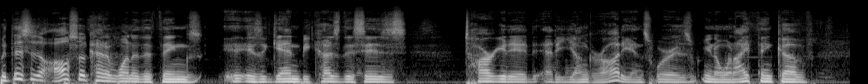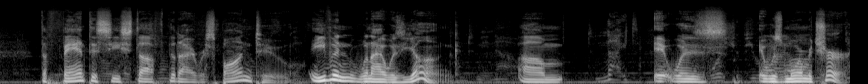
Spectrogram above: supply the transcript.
But this is also kind of one of the things i- is again because this is targeted at a younger audience. Whereas you know when I think of the fantasy stuff that I respond to, even when I was young, um, it was it was more mature.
